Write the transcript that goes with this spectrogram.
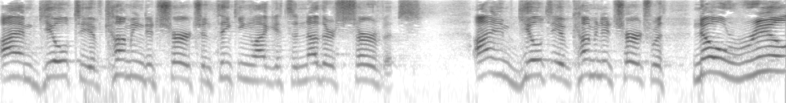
I am guilty of coming to church and thinking like it's another service. I am guilty of coming to church with no real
